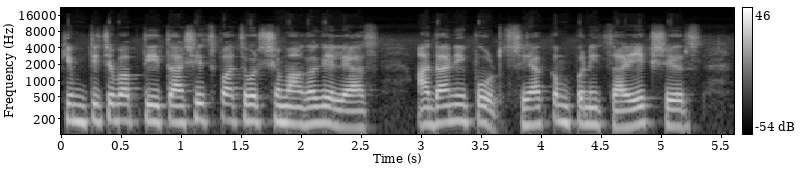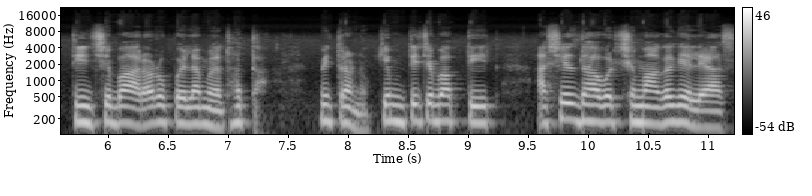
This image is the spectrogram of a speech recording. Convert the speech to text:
किमतीच्या बाबतीत असेच पाच वर्ष मागं गेल्यास अदानी पोर्ट्स ह्या कंपनीचा एक शेअर्स तीनशे बारा रुपयाला मिळत होता. मित्रांनो किमतीच्या बाबतीत असेच दहा वर्ष मागं गेल्यास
